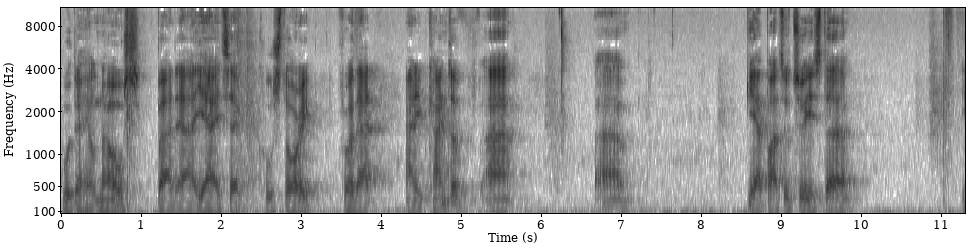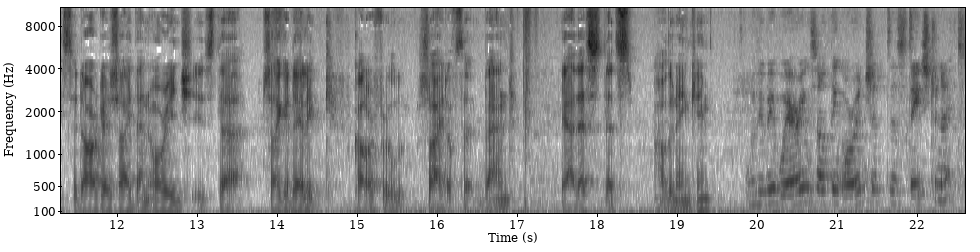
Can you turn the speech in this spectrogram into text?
Who the hell knows? But uh, yeah, it's a cool story for that, and it kind of uh, uh, yeah, Pazuzu is the is the darker side, and orange is the psychedelic, colorful side of the band. Yeah, that's that's how the name came. Will you be wearing something orange at the stage tonight?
